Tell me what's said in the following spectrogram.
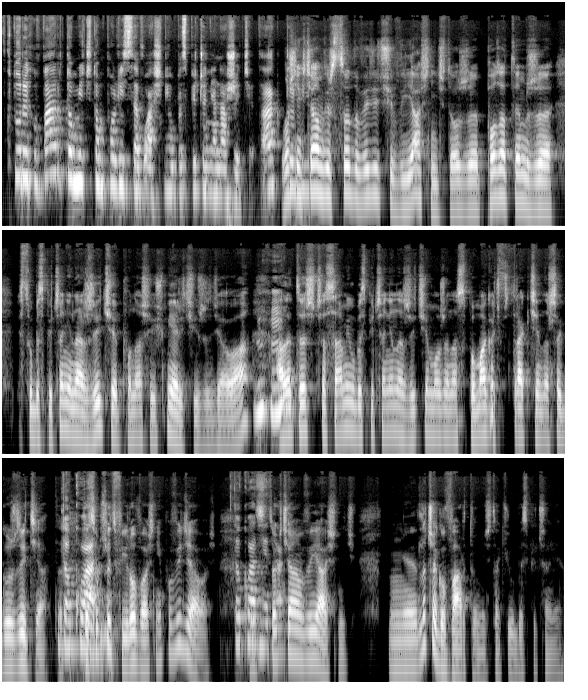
w których warto mieć tą polisę właśnie ubezpieczenia na życie. Tak? Właśnie Czyli... chciałam, wiesz co, dowiedzieć się, wyjaśnić to, że poza tym, że jest to ubezpieczenie na życie po naszej śmierci, że działa, mhm. ale też czasami ubezpieczenie na życie może nas pomagać w trakcie naszego życia. To, Dokładnie. To, co przed chwilą właśnie powiedziałaś. Dokładnie Więc to tak. chciałam wyjaśnić. Mm, dlaczego warto mieć takie ubezpieczenie?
